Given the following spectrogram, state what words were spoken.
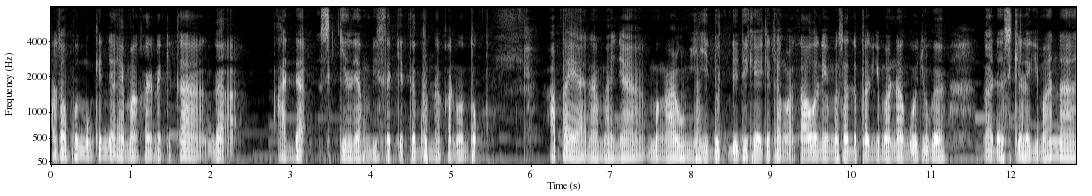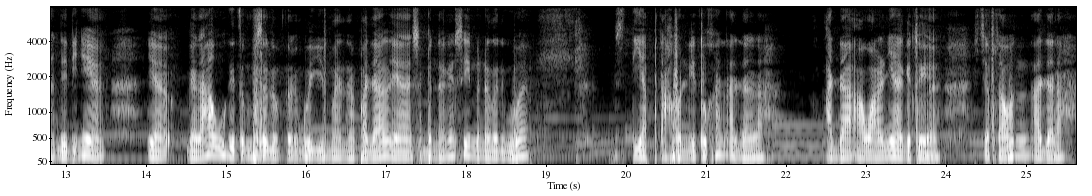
Ataupun mungkin ya emang karena kita nggak ada skill yang bisa kita gunakan untuk apa ya namanya mengarungi hidup. Jadi kayak kita nggak tahu nih masa depan gimana gue juga nggak ada skill gimana. Jadinya ya ya nggak tahu gitu masa depan gue gimana. Padahal ya sebenarnya sih menurut gue setiap tahun itu kan adalah ada awalnya gitu ya. Setiap tahun adalah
